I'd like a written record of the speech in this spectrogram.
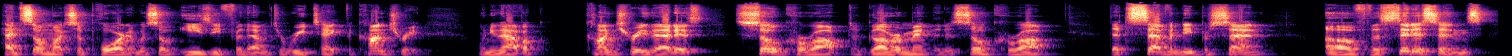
had so much support. It was so easy for them to retake the country. When you have a country that is so corrupt, a government that is so corrupt that 70% of the citizens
